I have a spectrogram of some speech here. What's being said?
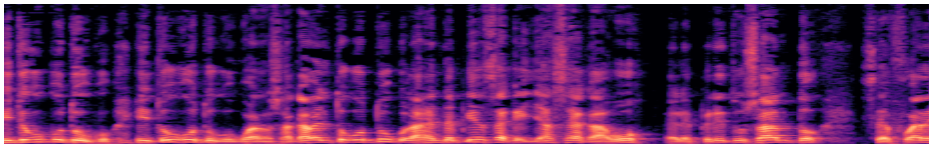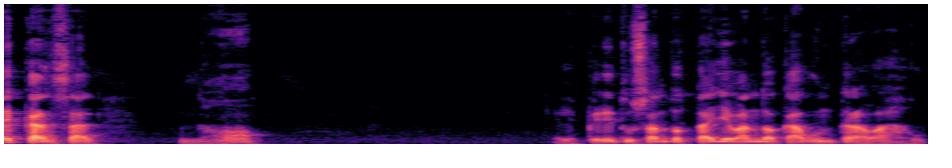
y tucu tucu, y tucu tucu. Cuando se acaba el tucu tucu, la gente piensa que ya se acabó. El Espíritu Santo se fue a descansar. No. El Espíritu Santo está llevando a cabo un trabajo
